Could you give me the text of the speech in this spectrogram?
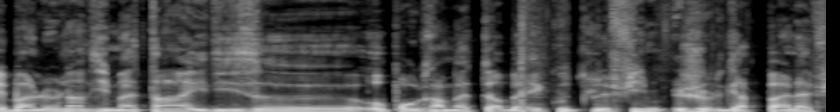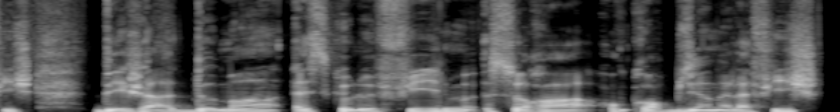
et eh ben le lundi matin ils disent euh, au programmateur bah écoute le film je le garde pas à l'affiche. Déjà demain est-ce que le film sera encore bien à l'affiche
